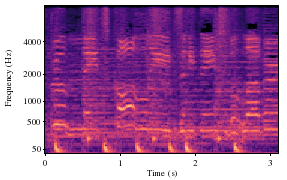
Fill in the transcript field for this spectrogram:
roommates, colleagues, anything but lovers.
